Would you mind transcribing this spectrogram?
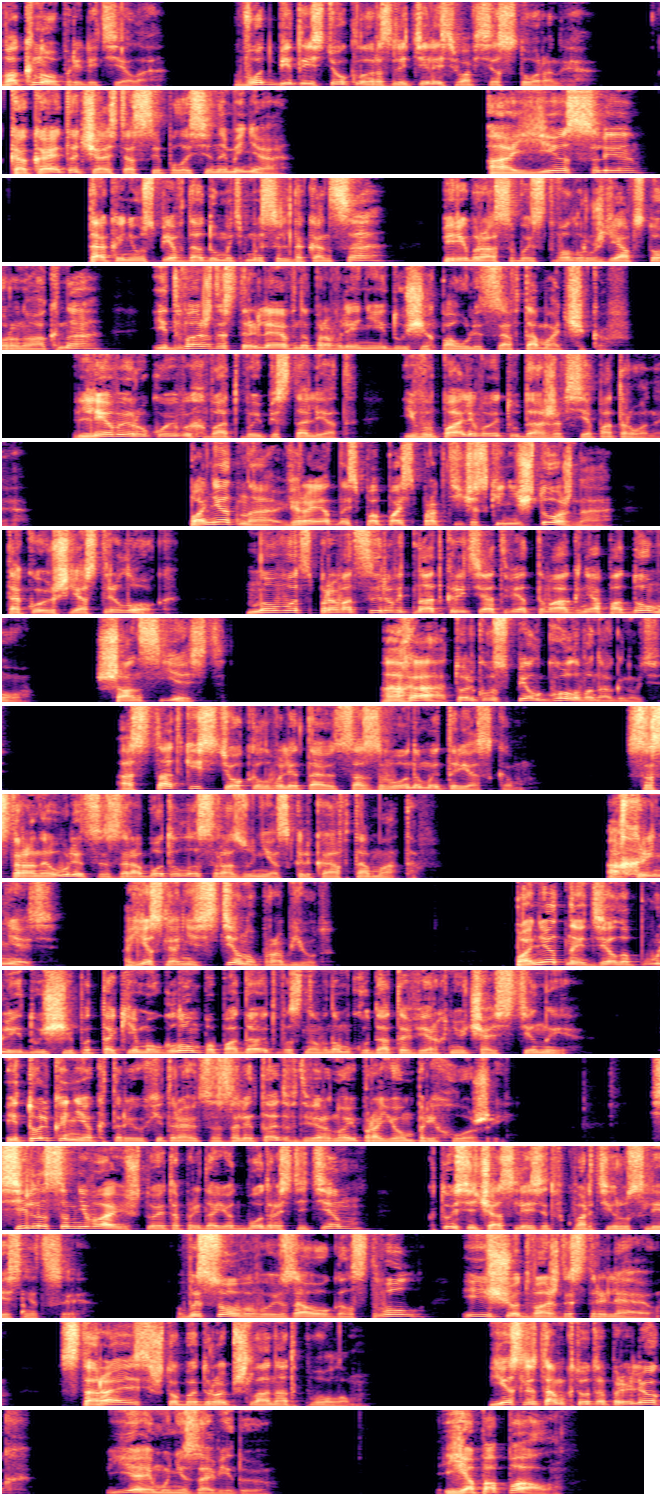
В окно прилетело. Вот битые стекла разлетелись во все стороны. Какая-то часть осыпалась и на меня. А если... Так и не успев додумать мысль до конца, перебрасываю ствол ружья в сторону окна и дважды стреляю в направлении идущих по улице автоматчиков. Левой рукой выхватываю пистолет и выпаливаю туда же все патроны. Понятно, вероятность попасть практически ничтожна. Такой уж я стрелок. Но вот спровоцировать на открытие ответного огня по дому шанс есть. Ага, только успел голову нагнуть. Остатки стекол вылетают со звоном и треском. Со стороны улицы заработало сразу несколько автоматов. Охренеть! А если они стену пробьют? Понятное дело, пули, идущие под таким углом, попадают в основном куда-то в верхнюю часть стены. И только некоторые ухитряются залетать в дверной проем прихожей. Сильно сомневаюсь, что это придает бодрости тем, кто сейчас лезет в квартиру с лестницы. Высовываю за угол ствол и еще дважды стреляю, стараясь, чтобы дробь шла над полом. Если там кто-то прилег, я ему не завидую. Я попал.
